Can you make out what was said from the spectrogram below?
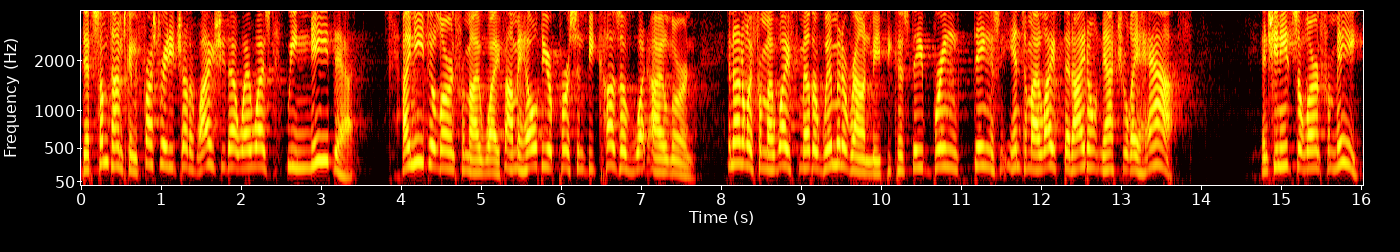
that sometimes can frustrate each other. Why is she that way? Why is we need that? I need to learn from my wife. I'm a healthier person because of what I learn. And not only from my wife, from other women around me, because they bring things into my life that I don't naturally have. And she needs to learn from me.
